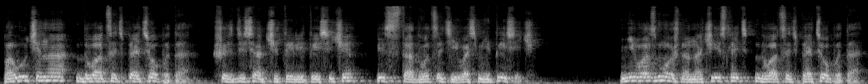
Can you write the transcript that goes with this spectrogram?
Получено 25 опыта, 64 тысячи из 128 тысяч. Невозможно начислить 25 опыта,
